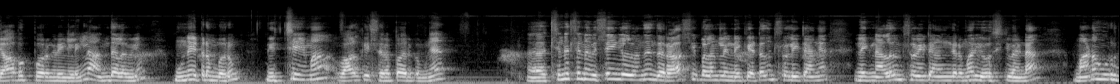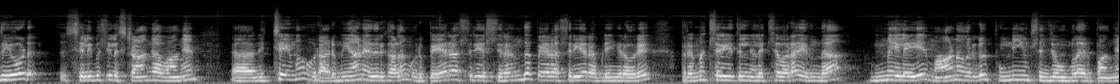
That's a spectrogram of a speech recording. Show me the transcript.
ஜாபுக்கு போகிறீங்க இல்லைங்களா? அந்த அளவிலும் முன்னேற்றம் வரும். நிச்சயமாக வாழ்க்கை சிறப்பாக இருக்குங்க சின்ன சின்ன விஷயங்கள் வந்து இந்த ராசி பலன்கள் இன்னைக்கு கெட்டதுன்னு சொல்லிட்டாங்க. இன்னைக்கு நல்லதுன்னு சொல்லிட்டாங்கிற மாதிரி யோசிக்க வேண்டாம். மன உறுதியோடு சிலிபஸில் ஸ்ட்ராங்காக வாங்க. நிச்சயமாக ஒரு அருமையான எதிர்காலம் ஒரு பேராசிரியர் சிறந்த பேராசிரியர் அப்படிங்கிற ஒரு பிரம்மச்சரியத்தில் நிலைச்சவராக இருந்தால் உண்மையிலேயே மாணவர்கள் புண்ணியம் செஞ்சவங்களா இருப்பாங்க.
